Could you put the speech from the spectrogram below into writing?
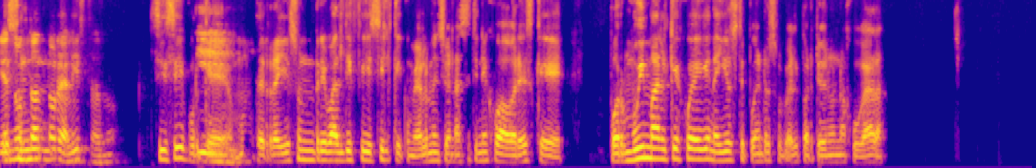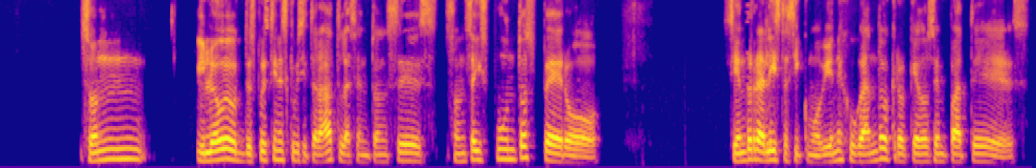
es, un, tanto realista, ¿no? Sí, sí, porque Monterrey es un rival difícil que, como ya lo mencionaste, tiene jugadores que, por muy mal que jueguen, ellos te pueden resolver el partido en una jugada. Son. Y luego después tienes que visitar a Atlas, entonces son seis puntos, pero siendo realistas y como viene jugando, creo que dos empates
